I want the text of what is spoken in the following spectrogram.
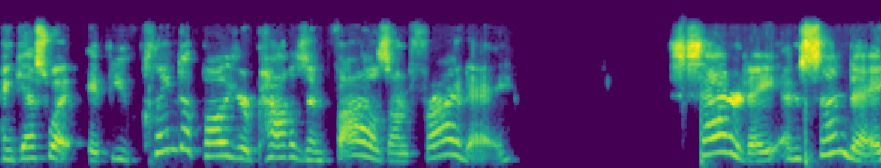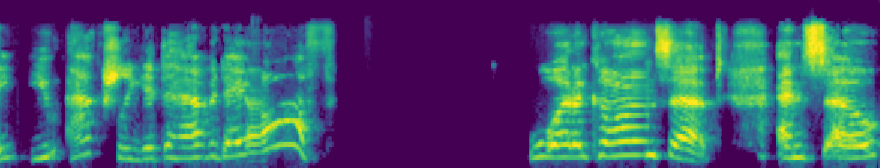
And guess what? If you cleaned up all your piles and files on Friday, Saturday and Sunday, you actually get to have a day off. What a concept. And so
